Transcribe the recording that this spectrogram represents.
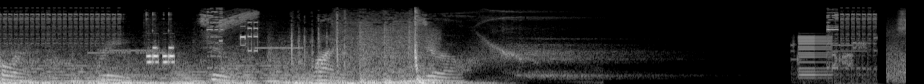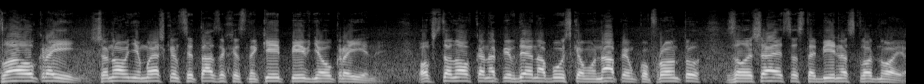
four, three. Слава Україні! Шановні мешканці та захисники півдня України. Обстановка на південно-бузькому напрямку фронту залишається стабільно складною,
